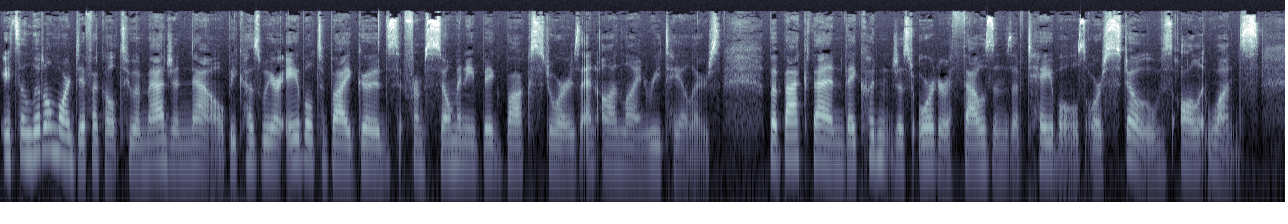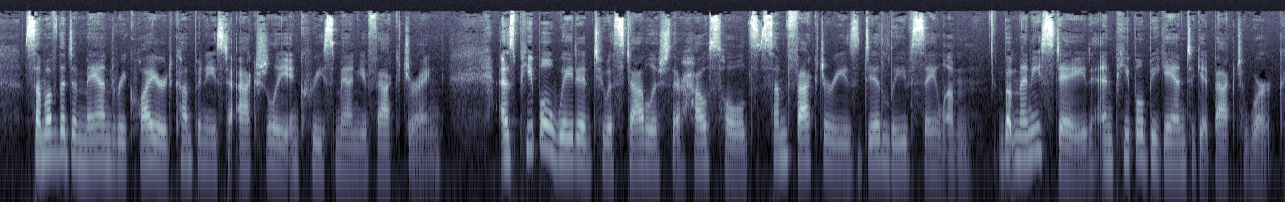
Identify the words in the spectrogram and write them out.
It's a little more difficult to imagine now because we are able to buy goods from so many big box stores and online retailers. But back then they couldn't just order thousands of tables or stoves all at once. Some of the demand required companies to actually increase manufacturing. As people waited to establish their households, some factories did leave Salem, but many stayed and people began to get back to work.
